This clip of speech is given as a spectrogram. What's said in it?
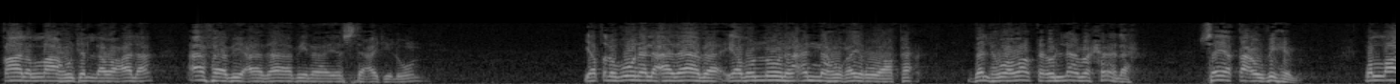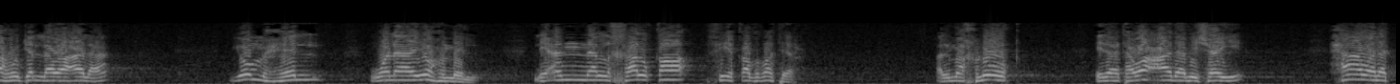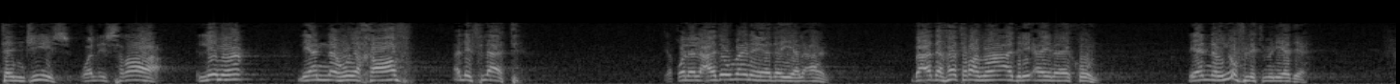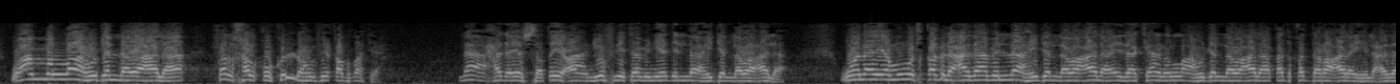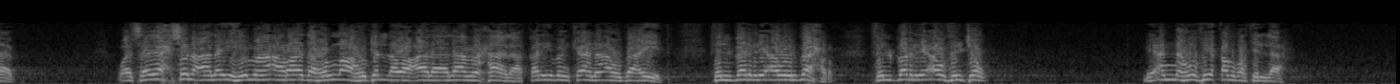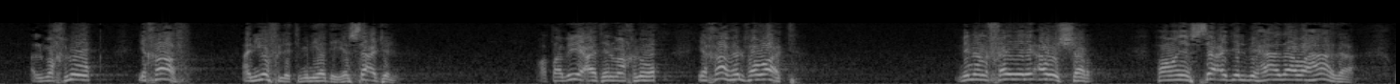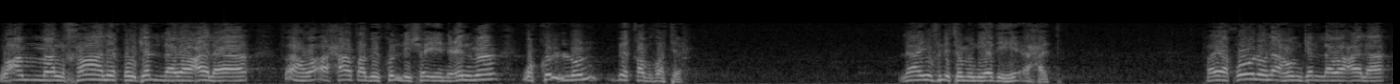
قال الله جل وعلا أفبعذابنا يستعجلون؟ يطلبون العذاب يظنون أنه غير واقع بل هو واقع لا محالة سيقع بهم. والله جل وعلا يمهل ولا يهمل لأن الخلق في قبضته. المخلوق إذا توعد بشيء حاول التنجيز والإسراع. لما؟ لأنه يخاف الإفلات. يقول العدو بين يدي الآن بعد فترة ما أدري أين يكون لأنه يفلت من يده. وأما الله جل وعلا فالخلق كلهم في قبضته. لا أحد يستطيع أن يفلت من يد الله جل وعلا ولا يموت قبل عذاب الله جل وعلا إذا كان الله جل وعلا قد قدر عليه العذاب. وسيحصل عليه ما أراده الله جل وعلا لا محالة قريبا كان أو بعيد في البر أو البحر. في البر أو في الجو لأنه في قبضة الله. المخلوق يخاف أن يفلت من يده يستعجل. وطبيعة المخلوق يخاف الفوات من الخير أو الشر فهو يستعجل بهذا وهذا. وأما الخالق جل وعلا فهو أحاط بكل شيء علما وكل بقبضته. لا يفلت من يده أحد. فيقول لهم جل وعلا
